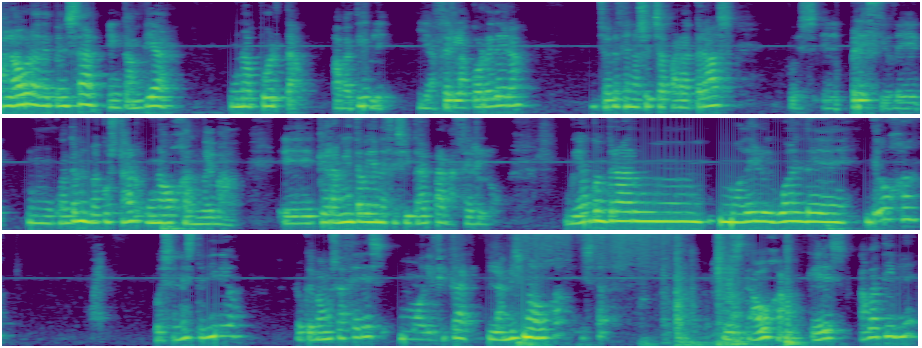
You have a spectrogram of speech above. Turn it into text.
a la hora de pensar en cambiar una puerta abatible y hacer la corredera, muchas veces nos echa para atrás pues, el precio de mm, cuánto nos va a costar una hoja nueva, eh, qué herramienta voy a necesitar para hacerlo. ¿Voy a encontrar un, modelo igual de, de hoja? Bueno, pues en este vídeo lo que vamos a hacer es modificar la misma hoja, esta, esta hoja que es abatible,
